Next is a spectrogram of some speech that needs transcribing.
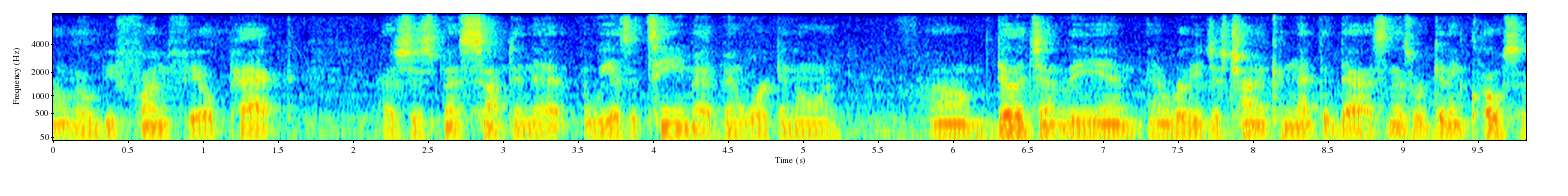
Um, it will be fun filled, packed. It's just been something that we as a team have been working on um, diligently and, and really just trying to connect the dots. And as we're getting closer,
